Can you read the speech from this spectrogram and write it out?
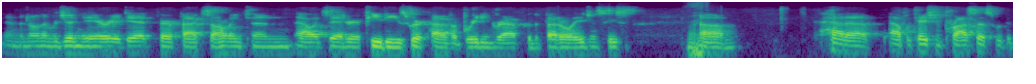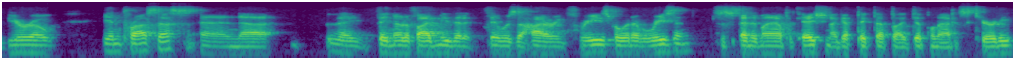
in the Northern Virginia area did. Fairfax, Arlington, Alexandria PDs. We were kind of a breeding ground for the federal agencies. Right. Um, had a application process with the bureau in process, and uh, they they notified me that it, there was a hiring freeze for whatever reason. Suspended my application. I got picked up by diplomatic security.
